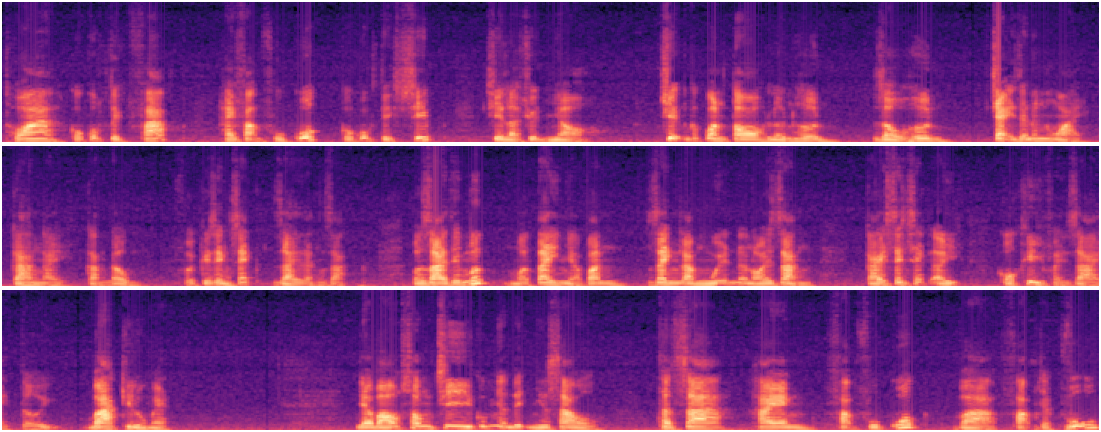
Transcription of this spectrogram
Thoa có quốc tịch Pháp hay Phạm Phú Quốc có quốc tịch Ship chỉ là chuyện nhỏ. Chuyện các quan to lớn hơn, giàu hơn, chạy ra nước ngoài càng ngày càng đông với cái danh sách dài dằng dặc và dài tới mức mà tay nhà văn Danh Lam Nguyễn đã nói rằng cái danh sách ấy có khi phải dài tới 3 km. Nhà báo Song Chi cũng nhận định như sau, thật ra hai anh Phạm Phú Quốc và Phạm Nhật Vũ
